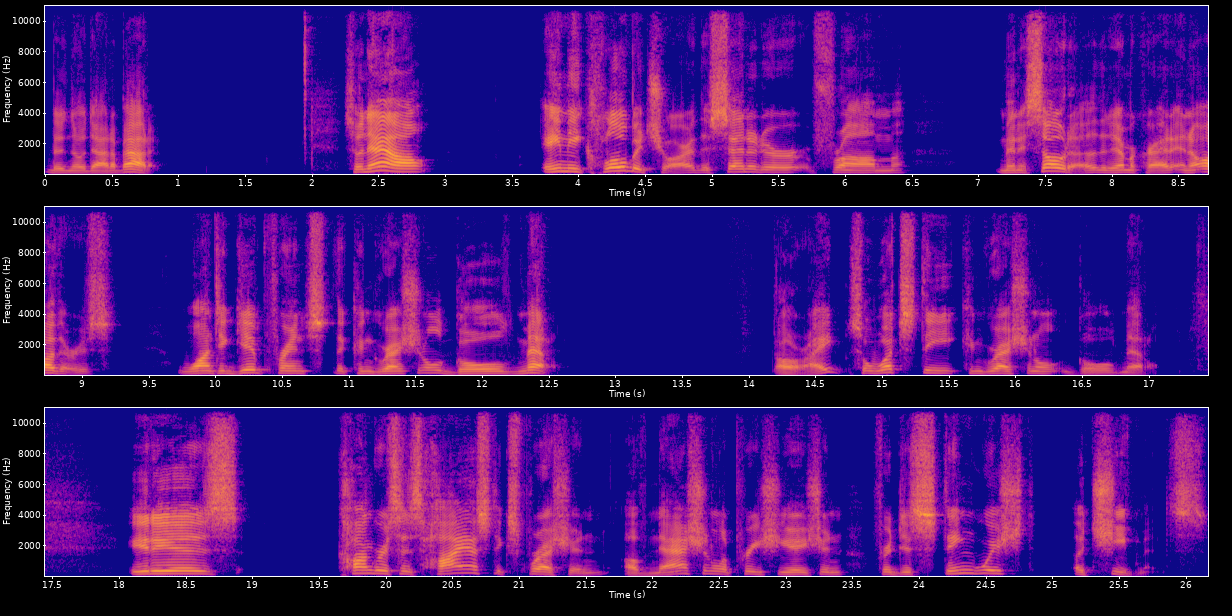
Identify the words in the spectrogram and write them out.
There's no doubt about it. So now, Amy Klobuchar, the senator from Minnesota, the Democrat, and others want to give Prince the Congressional Gold Medal. All right, so what's the Congressional Gold Medal? It is Congress's highest expression of national appreciation for distinguished achievements.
